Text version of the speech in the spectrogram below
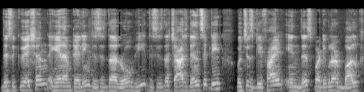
this equation. Again i'm telling this is the rho v. This is the charge density which is defined in this particular bulk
